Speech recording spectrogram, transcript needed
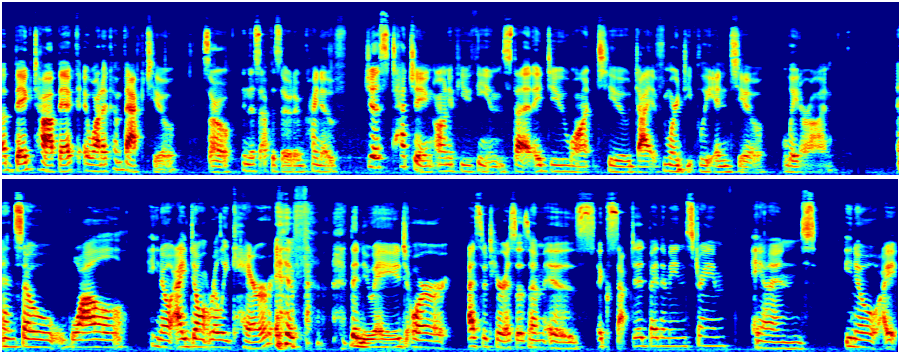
a big topic I want to come back to. So, in this episode, I'm kind of just touching on a few themes that I do want to dive more deeply into later on. And so, while you know, I don't really care if the new age or esotericism is accepted by the mainstream and you know i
